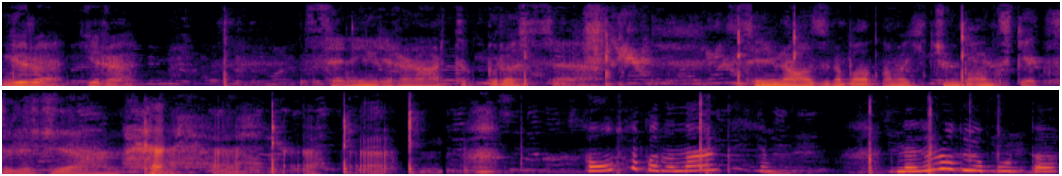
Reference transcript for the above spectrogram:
Yürü yürü. Senin yerin artık burası. Senin ağzını bantlamak için bant getireceğim. Neredeyim? Neler oluyor burada?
